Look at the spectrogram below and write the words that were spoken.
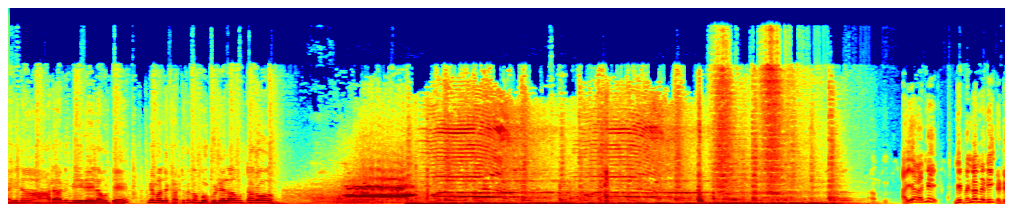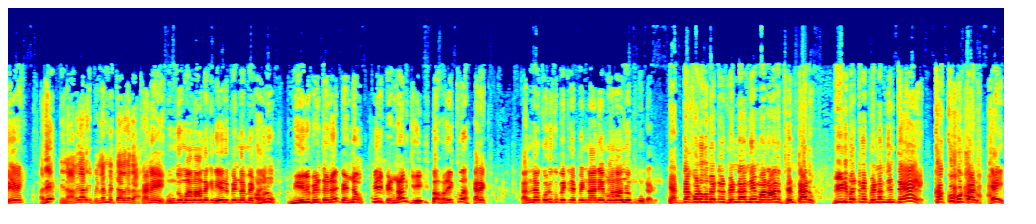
అయినా ఆడాళ్ళు మీరేలా ఉంటే మిమ్మల్ని కట్టుకున్న మొగుళ్ళు ఎలా ఉంటారో? అయ్యా రండి. మీ పిండం రెడీ. ఏంటి? అదే మీ నాన్నగారికి పిండం పెట్టాలి కదా. కానీ ముందు మా నాన్నకి నేను పిండం పెట్టాను మీరు పెడితేనే పెండం. మీ పిండానికి పవర్ ఎక్కువ. కరెక్ట్ కన్న కొడుకు పెట్టిన పిండానే మా నాన్న ఒప్పుకుంటాడు. పెద్ద కొడుకు పెట్టిన పిండాన్ని మా నాన్న తింటాడు. వీడి పెట్టిన పిండం తింటే కక్కుకుంటాడు. ఏయ్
